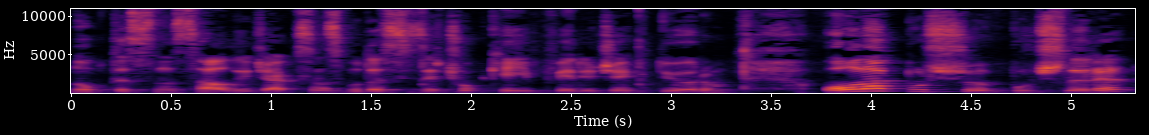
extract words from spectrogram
noktasını sağlayacaksınız. Bu da size çok keyif verecek diyorum. Oğlak burçlu, burçları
